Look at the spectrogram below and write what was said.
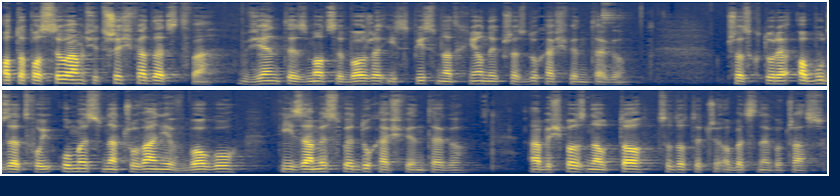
Oto posyłam ci trzy świadectwa, wzięte z mocy Bożej i z pism natchnionych przez Ducha Świętego, przez które obudzę Twój umysł na czuwanie w Bogu i zamysły Ducha Świętego, abyś poznał to, co dotyczy obecnego czasu.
